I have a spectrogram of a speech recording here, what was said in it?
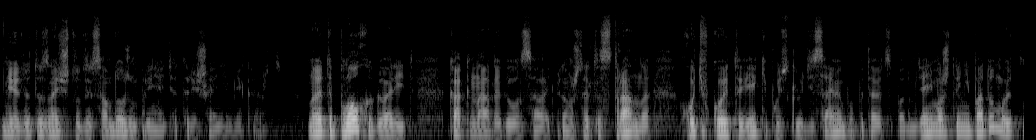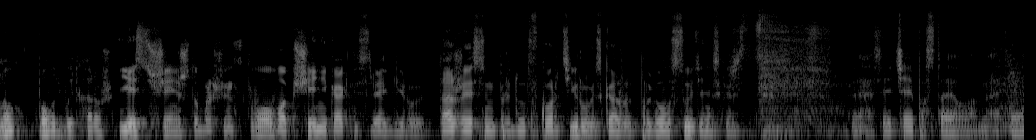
Нет, это значит, что ты сам должен принять это решение, мне кажется. Но это плохо говорить, как надо голосовать, потому что это странно. Хоть в кои-то веке пусть люди сами попытаются подумать. Они, может, и не подумают, но повод будет хороший. Есть ощущение, что большинство вообще никак не среагирует. Даже если им придут в квартиру и скажут, проголосуйте, они скажут, я чай поставил я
